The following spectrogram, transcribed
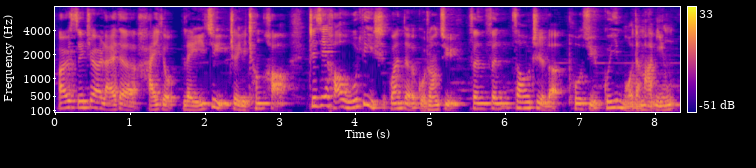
而随之而来的还有雷剧这一称号。这些毫无历史观的古装剧纷纷遭致了颇具规模的骂名。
